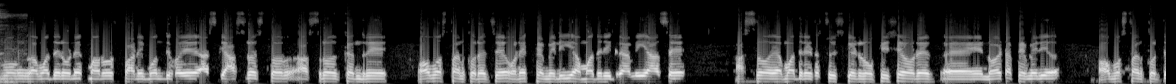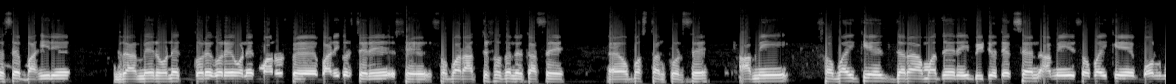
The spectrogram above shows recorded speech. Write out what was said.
এবং আমাদের অনেক মানুষ পানিবন্দী হয়ে আজকে আশ্রয়স্থল আশ্রয় কেন্দ্রে অবস্থান করেছে। অনেক ফ্যামিলি আমাদের এই গ্রামেই আছে। আশ্রয় আমাদের একটা সুইচ গেটের অফিসে অনেক নয়টা ফ্যামিলি অবস্থান করতেছে। বাহিরে গ্রামের অনেক ঘরে ঘরে অনেক মানুষ আহ, বাড়িঘর ছেড়ে সে সবার আত্মীয় স্বজনের কাছে অবস্থান করছে। আমি সবাইকে যারা আমাদের এই ভিডিও দেখছেন, আমি সবাইকে বলব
